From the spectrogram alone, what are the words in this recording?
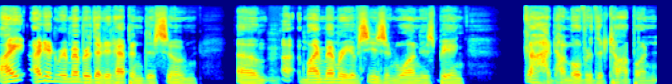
I, I didn't remember that it happened this soon. Mm. Um, uh, my memory of season one is being, God, I'm over the top on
